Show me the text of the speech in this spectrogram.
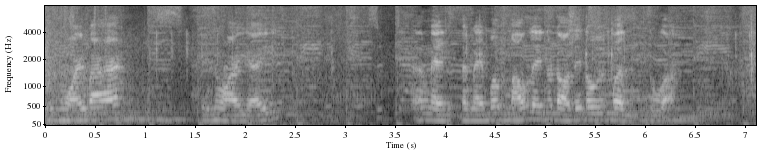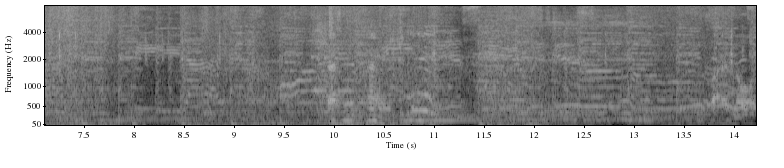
bên ngoài ba. Điện thoại vậy. Thằng này thằng này bơm máu lên nó đòi tới đôi với mình, đùa. Thằng thằng phải rồi.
